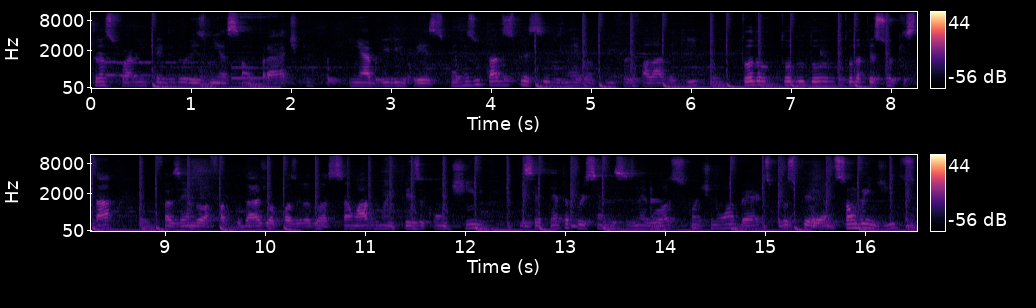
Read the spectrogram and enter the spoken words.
transforma em empreendedorismo em ação prática, em abrir empresas com resultados expressivos, né, Ivan? Como foi falado aqui, todo, todo, toda pessoa que está fazendo a faculdade ou a pós-graduação abre uma empresa com um time e 70% desses negócios continuam abertos, prosperando, são vendidos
